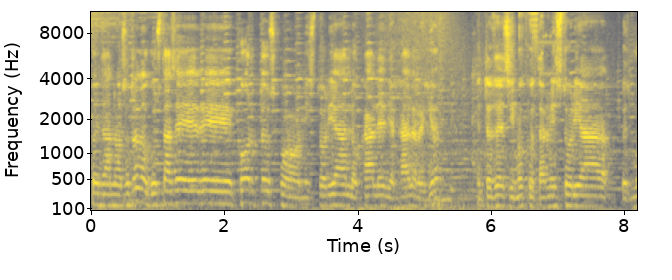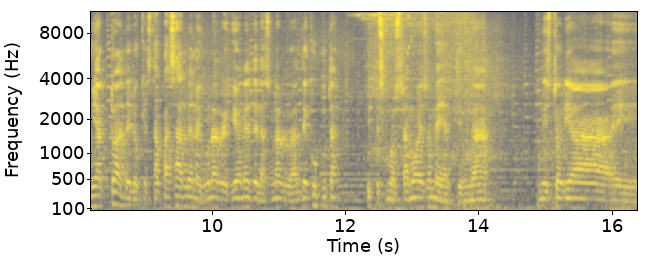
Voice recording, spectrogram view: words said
Pues a nosotros nos gusta hacer eh, cortos con historias locales de acá de la región. Entonces decidimos contar una historia pues, muy actual de lo que está pasando en algunas regiones de la zona rural de Cúcuta y pues mostramos eso mediante una, una historia eh,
